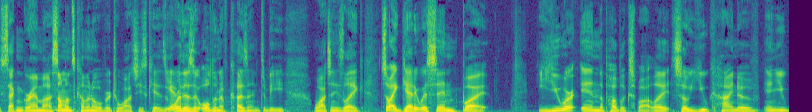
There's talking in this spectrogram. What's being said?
second grandma. Someone's coming over to watch these kids, Yeah. or there's an old enough cousin to be watching He's Like, so I get it with Cyn, but you are in the public spotlight, so you kind of, and you,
